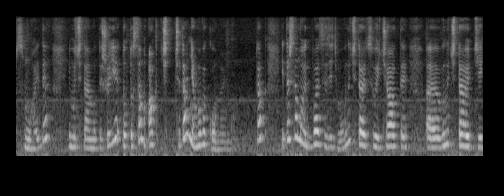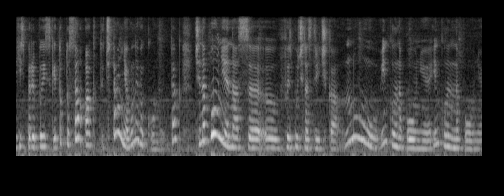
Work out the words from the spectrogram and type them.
смуга йде, і ми читаємо те, що є. Тобто сам акт читання ми виконуємо. Так? І те ж саме відбувається з дітьми. Вони читають свої чати, е, вони читають якісь переписки. Тобто сам акт читання вони виконують. Так? Чи наповнює нас е, е, фейсбучна стрічка? Ну, інколи наповнює, інколи не наповнює.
